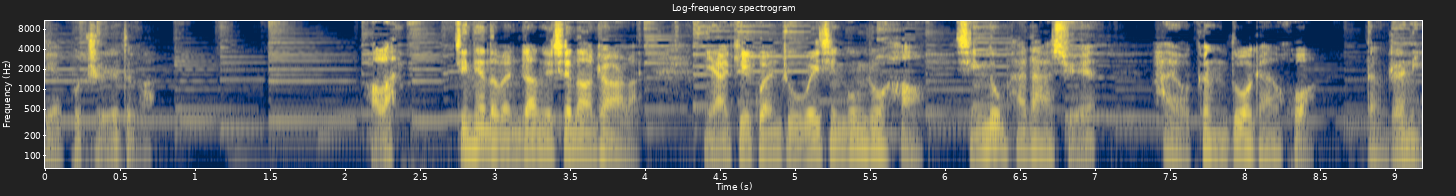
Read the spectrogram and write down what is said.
也不值得。好了，今天的文章就先到这儿了。你还可以关注微信公众号“行动派大学”，还有更多干货等着你。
